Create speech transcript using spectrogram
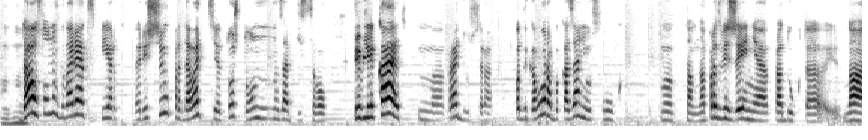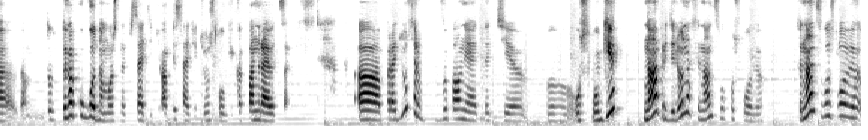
Угу. Да, условно говоря, эксперт решил продавать то, что он записывал. Привлекает продюсера по договору об оказании услуг, там, на продвижение продукта, на, там, да как угодно можно написать, описать эти услуги, как понравится. А продюсер выполняет эти э, услуги на определенных финансовых условиях. Финансовые условия,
